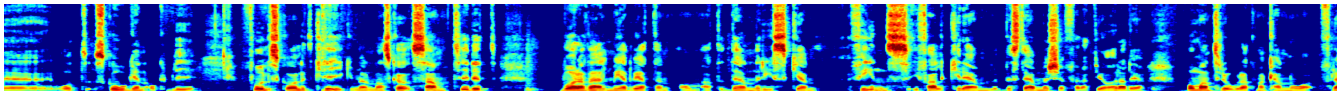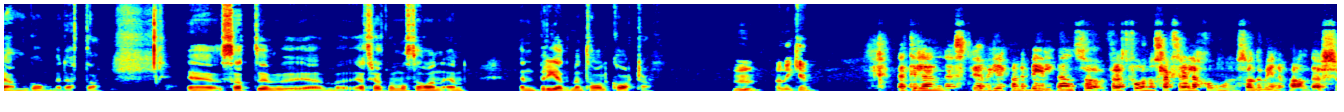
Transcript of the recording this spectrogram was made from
eh, åt skogen och bli fullskaligt krig. Men man ska samtidigt vara väl medveten om att den risken finns ifall Kreml bestämmer sig för att göra det. Och man tror att man kan nå framgång med detta. Eh, så att eh, jag tror att man måste ha en, en, en bred mental karta. Mm. Annika? Till den övergripande bilden, så för att få någon slags relation som du var inne på Anders,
